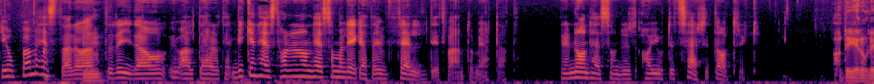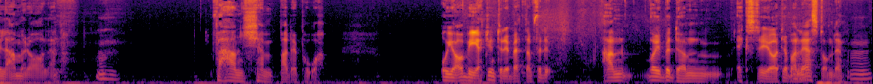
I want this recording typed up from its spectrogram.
jobba med hästar och mm. att rida och allt det här. Vilken häst, har du någon häst som har legat dig väldigt varmt om hjärtat? Är det någon häst som du har gjort ett särskilt avtryck? Ja, det är nog lilla amiralen. Mm. För han kämpade på. Och jag vet ju inte det bättre, för det, han var ju bedömd exteriört. Jag bara läst om det. Mm.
